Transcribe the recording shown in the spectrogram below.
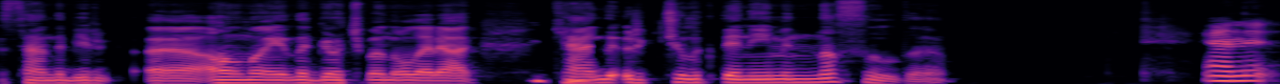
sen de bir e, Almanya'da göçmen olarak kendi ırkçılık deneyimin nasıldı? Yani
